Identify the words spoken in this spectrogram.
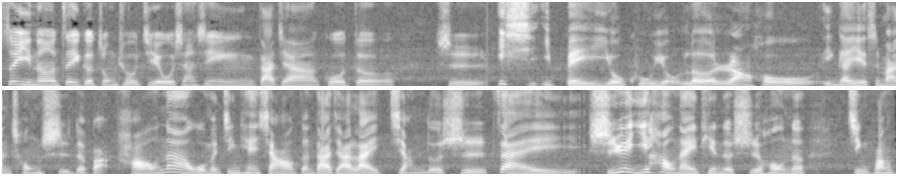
所以呢，这个中秋节，我相信大家过得。是一喜一悲，有苦有乐，然后应该也是蛮充实的吧。好，那我们今天想要跟大家来讲的是，在十月一号那一天的时候呢，警方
